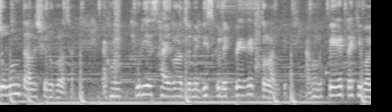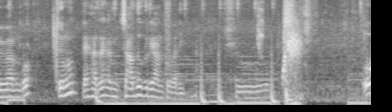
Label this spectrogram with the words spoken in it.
চলুন তাহলে শুরু করা যাক। এখন পুড়িয়ে ছাই করার জন্য বিস্কুটের প্যাকেট তো লাগবে। এখন প্যাকেটটা কীভাবে আনব চলুন, দেখা যাক আমি জাদু করে আনতে পারি ও,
